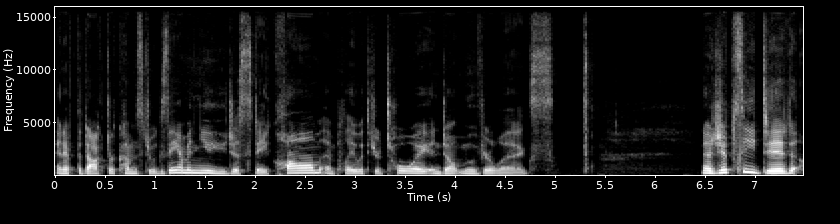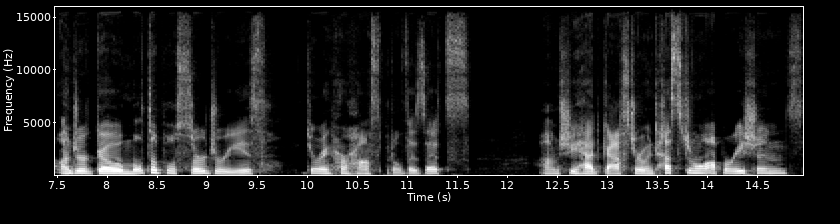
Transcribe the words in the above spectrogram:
And if the doctor comes to examine you, you just stay calm and play with your toy and don't move your legs. Now, Gypsy did undergo multiple surgeries during her hospital visits. Um, she had gastrointestinal operations,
